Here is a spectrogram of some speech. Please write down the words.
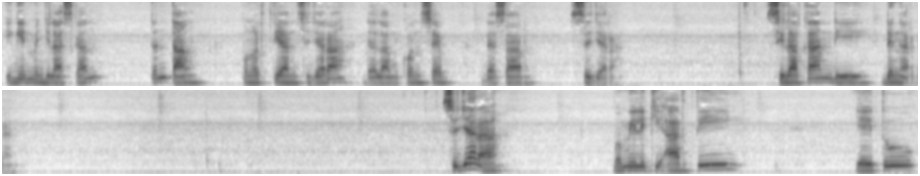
ingin menjelaskan tentang pengertian sejarah dalam konsep dasar sejarah. Silakan didengarkan. Sejarah memiliki arti yaitu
